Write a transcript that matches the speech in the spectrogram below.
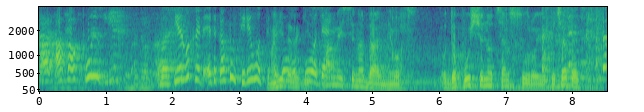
а, а какой, во-первых, это, это какой перевод Мои какого дорогие, года? самый синодальный, вот, допущено цензурою, печатается,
